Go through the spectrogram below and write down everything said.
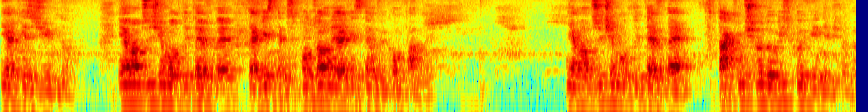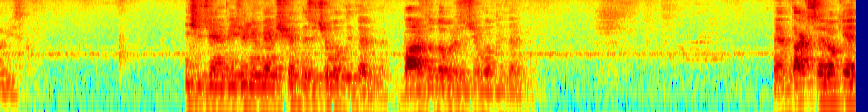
jak jest zimno. Ja mam życie modlitewne, jak jestem spocony, jak jestem wykąpany. Ja mam życie modlitewne w takim środowisku i w innym środowisku. I siedziałem w więzieniu, miałem świetne życie modlitewne. Bardzo dobre życie modlitewne. Miałem tak szerokie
